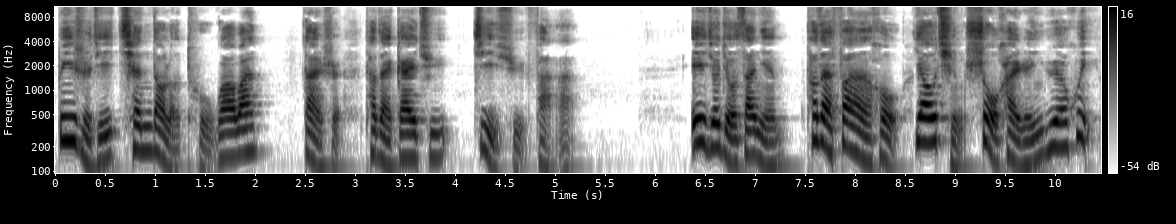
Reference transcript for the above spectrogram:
逼使其迁到了土瓜湾，但是他在该区继续犯案。一九九三年，他在犯案后邀请受害人约会。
